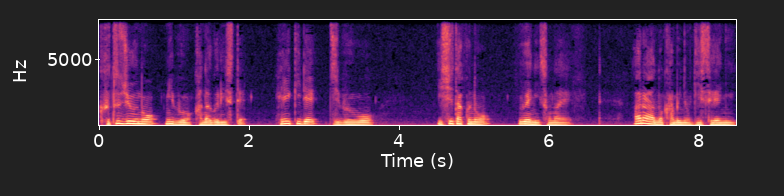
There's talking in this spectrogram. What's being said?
屈辱の身分をかなぐり捨て平気で自分を石卓の上に備えアラーの神の犠牲に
